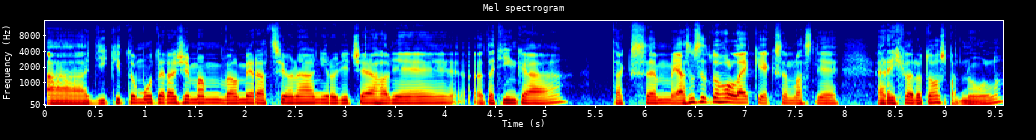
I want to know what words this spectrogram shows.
A díky tomu teda, že mám velmi racionální rodiče a hlavně eh, tatínka, tak jsem, já jsem se do toho lek, jak jsem vlastně rychle do toho spadnul,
